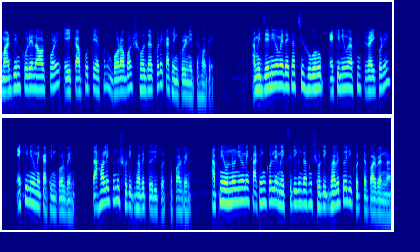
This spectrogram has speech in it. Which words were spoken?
মার্জিন করে নেওয়ার পরে এই কাপড়টি এখন বরাবর সোজা করে কাটিং করে নিতে হবে। আমি যে নিয়মে দেখাচ্ছি হুবহুব একই নিয়মে আপনি ট্রাই করে একই নিয়মে কাটিং করবেন, তাহলে কিন্তু সঠিকভাবে তৈরি করতে পারবেন। আপনি অন্য নিয়মে কাটিং করলে মেক্সিটি কিন্তু আপনি সঠিকভাবে তৈরি করতে পারবেন না।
